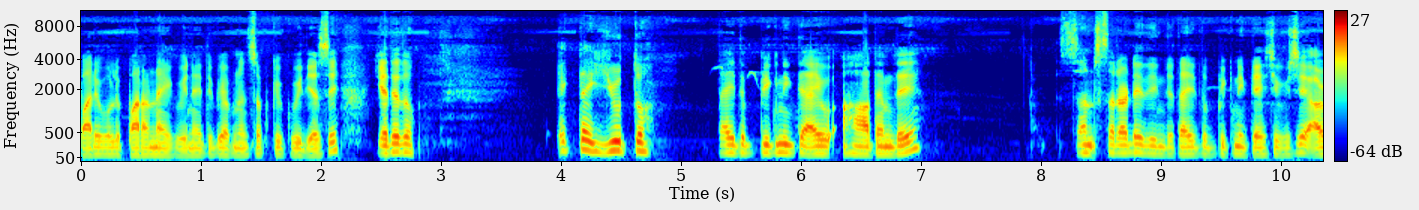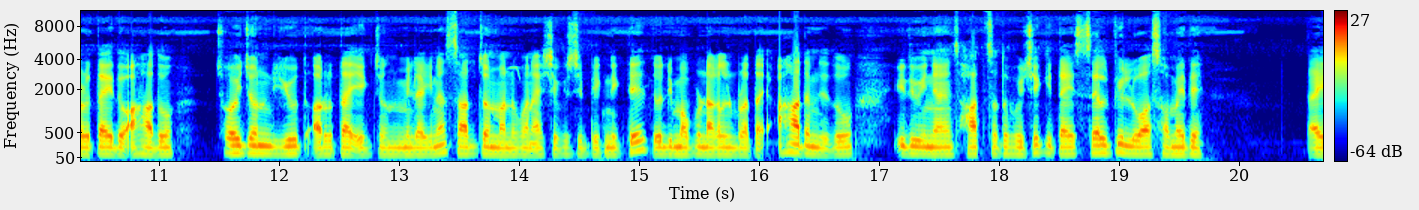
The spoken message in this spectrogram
পাৰিবলৈ পৰা নাই গৈ নাই এইটো বি আপোনাৰ চবকে কৈ দি আছে। ইয়াতেতো একটা ইউথটো তাইতো পিকনিক আহি অহা টাইমতে স্যাটাৰডে দিনতে তাইতো পিকনিক আহিছে গৈছে আৰু তাইতো অহাটো ছয়জন ইউথ আৰু তাই একজন মিলাই কিনে সাতজন মানুহখন আহিছে গৈছে পিকনিকতে তো ডিমাপুৰ নাগালেণ্ড পৰা তাই অহা টাইমতেতো এইটো ইনা হাত চাতো হৈছে কি তাই চেল্ফি লোৱা সময়তে তাই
